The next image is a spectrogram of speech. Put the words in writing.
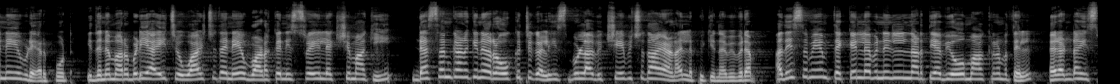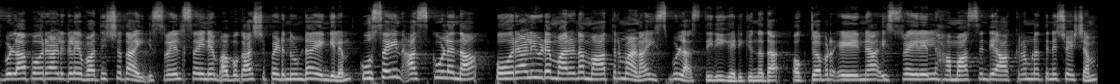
എൻ എയുടെ റിപ്പോർട്ട്. ഇതിന് മറുപടിയായി ചൊവ്വാഴ്ച തന്നെ വടക്കൻ ഇസ്രയേൽ ലക്ഷ്യമാക്കി ഡസൻ കണക്കിന് റോക്കറ്റുകൾ ഹിസ്ബുള്ള വിക്ഷേപിച്ചതായാണ് ലഭിക്കുന്ന വിവരം. അതേസമയം തെക്കൻ ലെബനനിൽ നടത്തിയ വ്യോമാക്രമണത്തിൽ രണ്ട് ഹിസ്ബുള്ള പോരാളികളെ വധിച്ചതായി ഇസ്രായേൽ സൈന്യം അവകാശപ്പെടുന്നുണ്ട് എങ്കിലും ഹുസൈൻ അസ്കൂൾ എന്ന പോരാളിയുടെ മരണം മാത്രമാണ് ഹിസ്ബുള്ള സ്ഥിരീകരിക്കുന്നത്. ഒക്ടോബർ ഏഴിന് ഇസ്രയേലിൽ ഹമാസിന്റെ ആക്രമണത്തിന് ശേഷം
